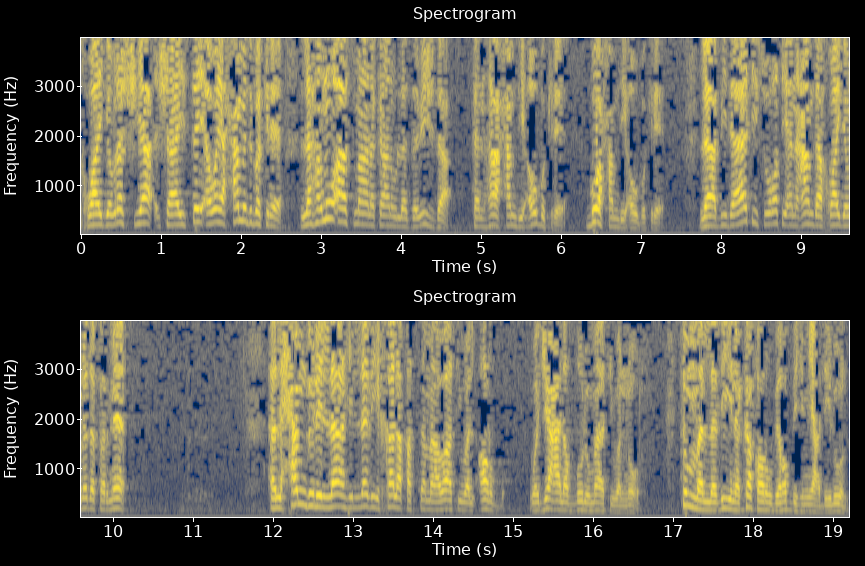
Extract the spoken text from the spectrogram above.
خواي قورا شايستي أوي حمد بكري لهمو آسمان كانوا لزويج ده تەنها حەمدی ئەو بکرێ بۆ حەمدی ئەو بکرێ. لا بداية سورة أنعام دا خواي جورة فرمي الحمد لله الذي خلق السماوات والأرض وجعل الظلمات والنور. ثم الذين كفروا بربهم يعدلون.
